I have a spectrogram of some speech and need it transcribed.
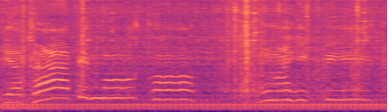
Yakapin mo ko ang mahigpit.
